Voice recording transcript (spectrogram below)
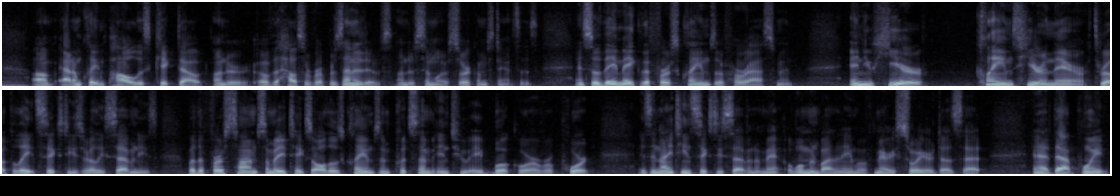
mm. Um, Adam Clayton Powell is kicked out under of the House of Representatives under similar circumstances, and so they make the first claims of harassment, and you hear claims here and there throughout the late 60s, early 70s, but the first time somebody takes all those claims and puts them into a book or a report is in 1967. A, a woman by the name of Mary Sawyer does that, and at that point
